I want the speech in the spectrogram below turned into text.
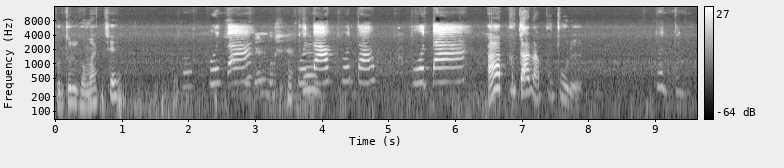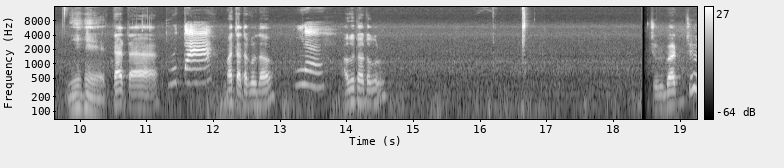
পুতুল ঘুমাচ্ছে? আ পুতা না পুতুল। হ্যাঁ টাটা। মা টাটা করে দাও। আগে টাটা করো। চুল বাজছো?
